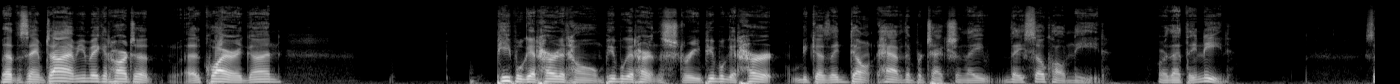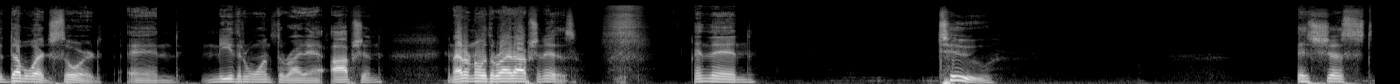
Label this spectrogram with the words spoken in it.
But at the same time, you make it hard to acquire a gun people get hurt at home, people get hurt in the street, people get hurt because they don't have the protection they they so-called need or that they need. It's a double edged sword, and neither one's the right option. And I don't know what the right option is. And then, two, it's just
